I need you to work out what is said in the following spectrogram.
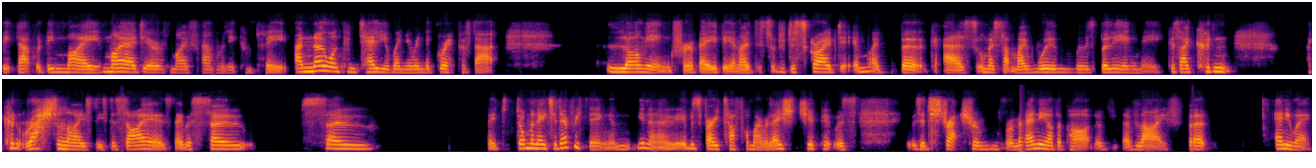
be that would be my my idea of my family complete. And no one can tell you when you're in the grip of that longing for a baby and i sort of described it in my book as almost like my womb was bullying me because i couldn't I couldn't rationalize these desires. They were so, so, they dominated everything. And, you know, it was very tough on my relationship. It was, it was a distraction from any other part of, of life. But anyway,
